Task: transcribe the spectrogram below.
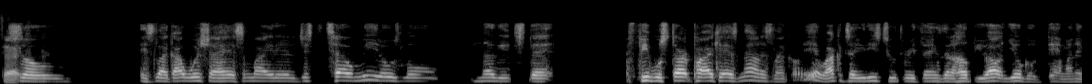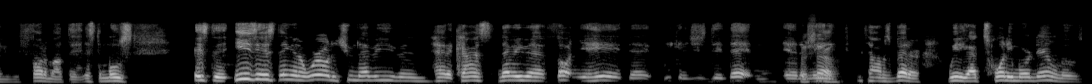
Facts. So it's like I wish I had somebody there to just to tell me those little nuggets that if people start podcasts now, it's like, oh yeah, well I can tell you these two, three things that'll help you out, and you'll go, damn, I never even thought about that. And it's the most, it's the easiest thing in the world that you never even had a concept, never even had thought in your head that we could have just did that and it'd have sure. it 10 times better. We got 20 more downloads.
